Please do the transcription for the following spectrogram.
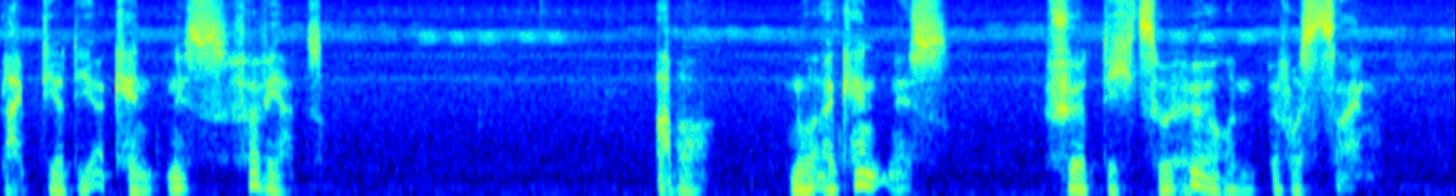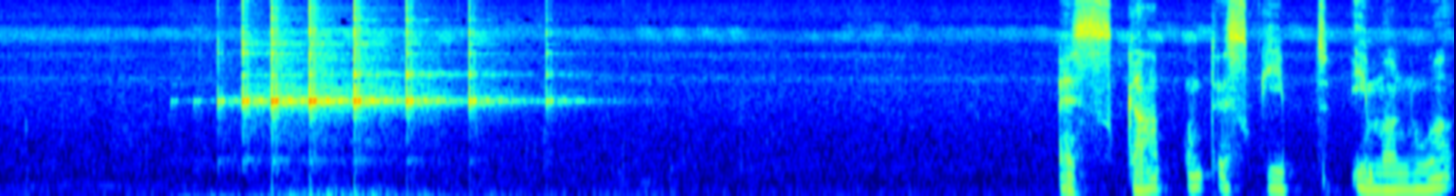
bleibt dir die Erkenntnis verwehrt. Aber nur Erkenntnis führt dich zu höherem Bewusstsein. Es gab und es gibt immer nur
